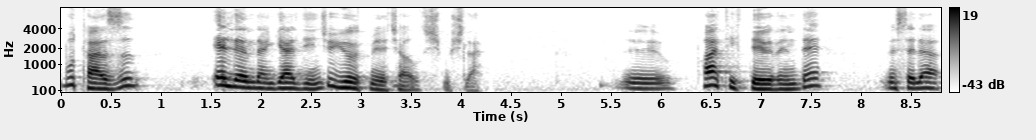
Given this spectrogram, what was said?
bu tarzı ellerinden geldiğince yürütmeye çalışmışlar. Ee, Fatih devrinde mesela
